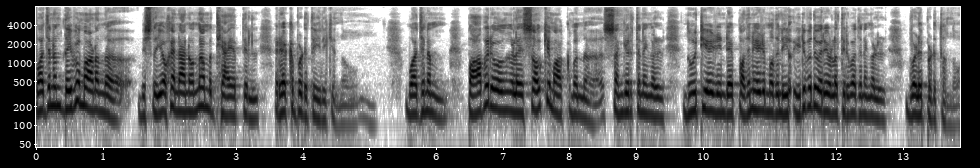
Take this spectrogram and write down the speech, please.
വചനം ദൈവമാണെന്ന് വിശുദ്ധ യോഹന്നാൻ ഒന്നാം അധ്യായത്തിൽ രേഖപ്പെടുത്തിയിരിക്കുന്നു. വചനം പാപരോഗങ്ങളെ സൗഖ്യമാക്കുമെന്ന് സങ്കീർത്തനങ്ങൾ നൂറ്റിയേഴിന്റെ പതിനേഴ് മുതൽ ഇരുപത് വരെയുള്ള തിരുവചനങ്ങൾ വെളിപ്പെടുത്തുന്നു.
